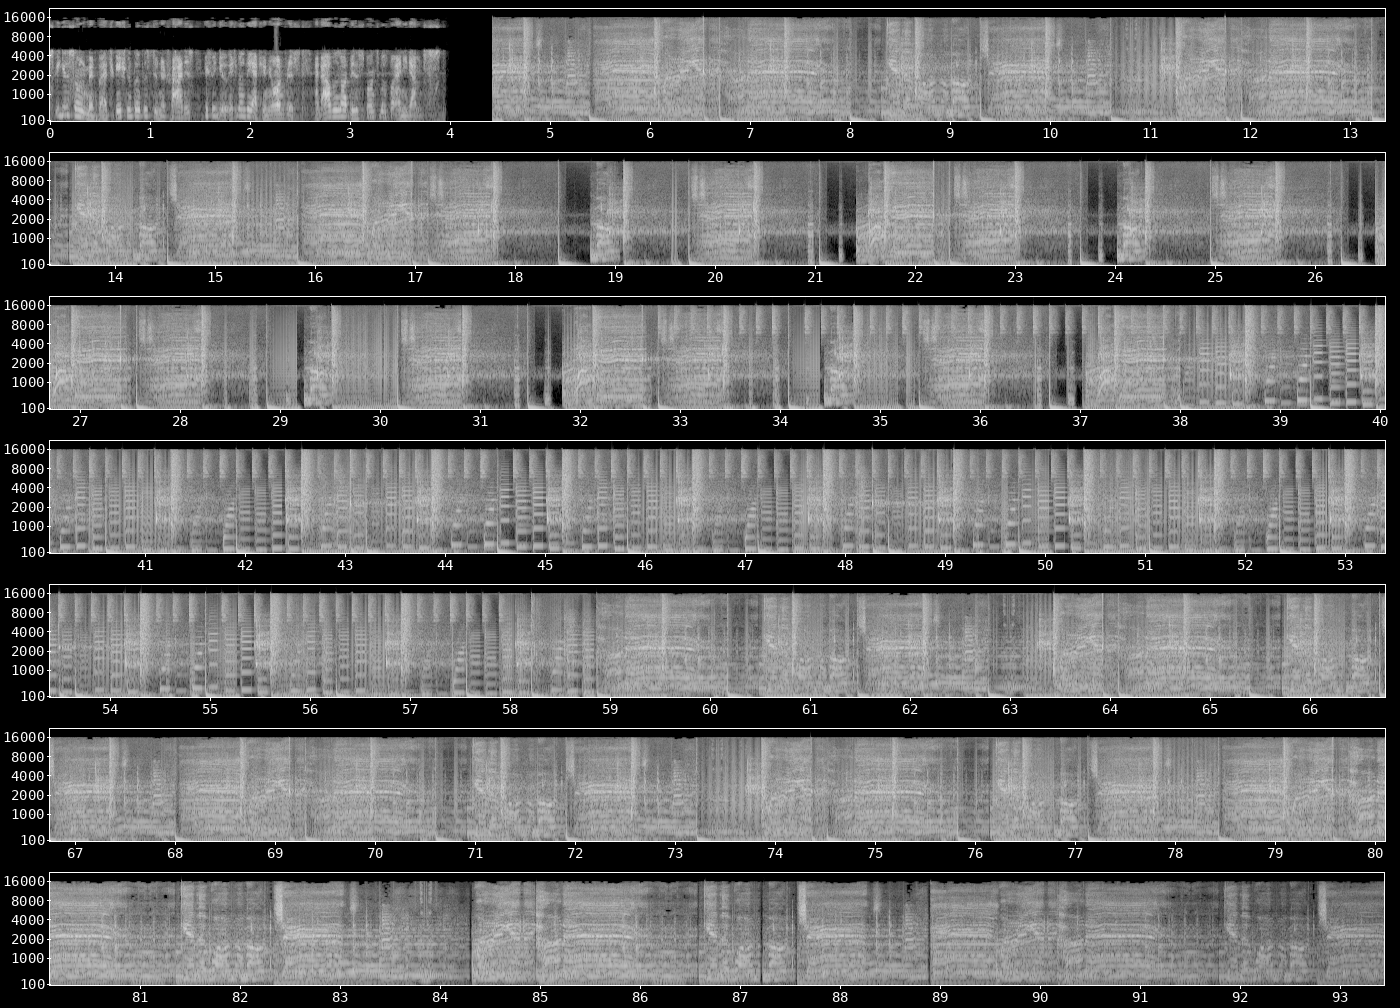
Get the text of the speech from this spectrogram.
This video is only meant for educational purposes. Do not try this. If you do, it will be at your own risk, and I will not be responsible for any damages. one more chance. Honey, give one more chance. Honey, give it one more chance.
